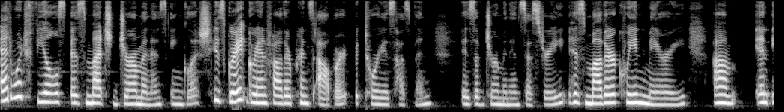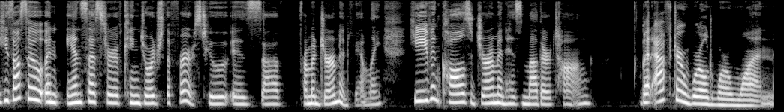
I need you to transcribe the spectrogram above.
Edward feels as much German as English. His great grandfather, Prince Albert, Victoria's husband, is of German ancestry. His mother, Queen Mary, um, and he's also an ancestor of King George I, who is uh, from a German family. He even calls German his mother tongue. But after World War I,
